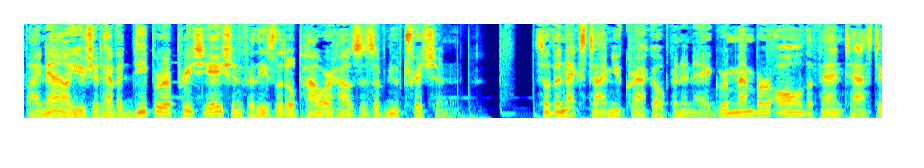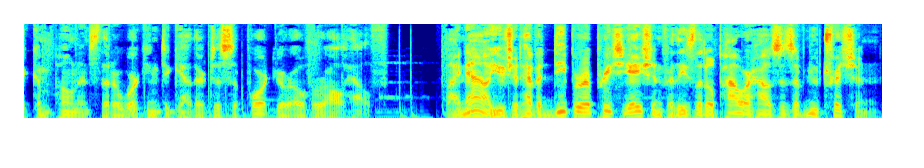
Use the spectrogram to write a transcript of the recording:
By now, you should have a deeper appreciation for these little powerhouses of nutrition. So the next time you crack open an egg, remember all the fantastic components that are working together to support your overall health. By now, you should have a deeper appreciation for these little powerhouses of nutrition.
